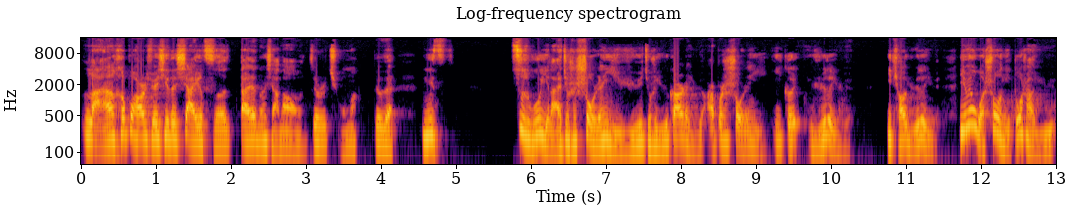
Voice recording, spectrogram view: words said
懒和不好好学习的下一个词，大家能想到就是穷嘛，对不对？你自古以来就是授人以鱼，就是鱼竿的鱼，而不是授人以一个鱼的鱼，一条鱼的鱼。因为我授你多少鱼，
